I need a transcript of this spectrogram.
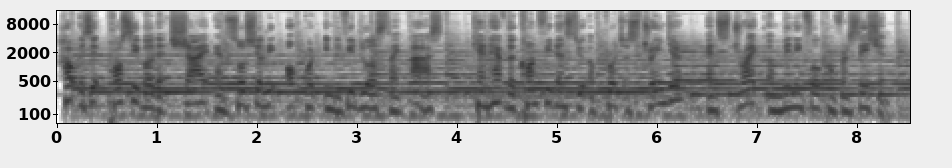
How is it possible that shy and socially awkward individuals like us can have the confidence to approach a stranger and strike a meaningful conversation?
